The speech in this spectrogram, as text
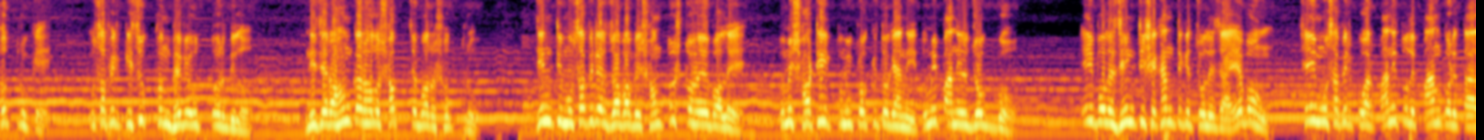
শত্রুকে মুসাফির কিছুক্ষণ ভেবে উত্তর দিল, নিজের অহংকার হলো সবচেয়ে বড় শত্রু। জিনটি মুসাফিরের জবাবে সন্তুষ্ট হয়ে বলে তুমি সঠিক, তুমি প্রকৃত জ্ঞানী, তুমি পানির যোগ্য। এই বলে জিনটি সেখান থেকে চলে যায় এবং সেই মুসাফির কুয়ার পানি তুলে পান করে তার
